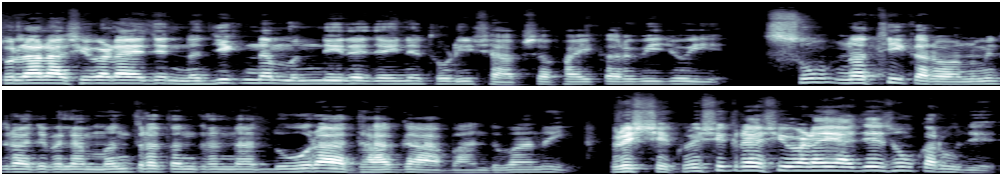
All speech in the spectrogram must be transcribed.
તુલા રાશિવાળાએ આજે નજીકના મંદિરે જઈને થોડી સાફ સફાઈ કરવી જોઈએ. શું નથી કરવાનું? મિત્રો, આજે પહેલાં મંત્ર તંત્રના દોરા ધાગા બાંધવા નહીં. વૃશ્ચિક વૃશ્ચિક રાશિવાળાએ આજે શું કરવું જોઈએ?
